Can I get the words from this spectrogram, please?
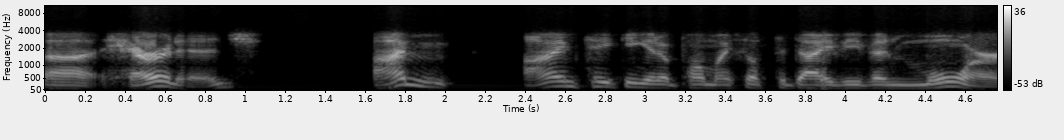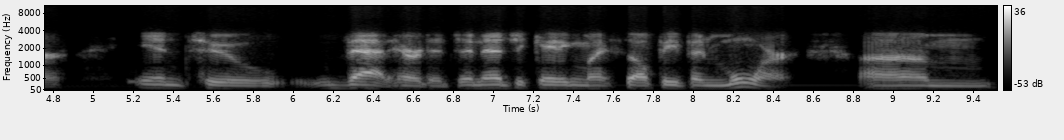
uh, heritage, I'm I'm taking it upon myself to dive even more into that heritage and educating myself even more um,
